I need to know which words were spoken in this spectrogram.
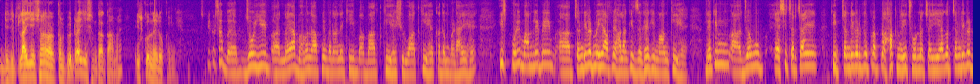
डिजिटलाइजेशन और कंप्यूटराइजेशन का काम है, इसको नहीं रोकेंगे। स्पीकर साहब जो ये नया भवन आपने बनाने की बात की है, शुरुआत की है, कदम बढ़ाए हैं इस पूरे मामले में चंडीगढ़ में ही आपने हालाँकि जगह की मांग की है, लेकिन जो वो ऐसी चर्चाएँ कि चंडीगढ़ के ऊपर अपना हक नहीं छोड़ना चाहिए, अगर चंडीगढ़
